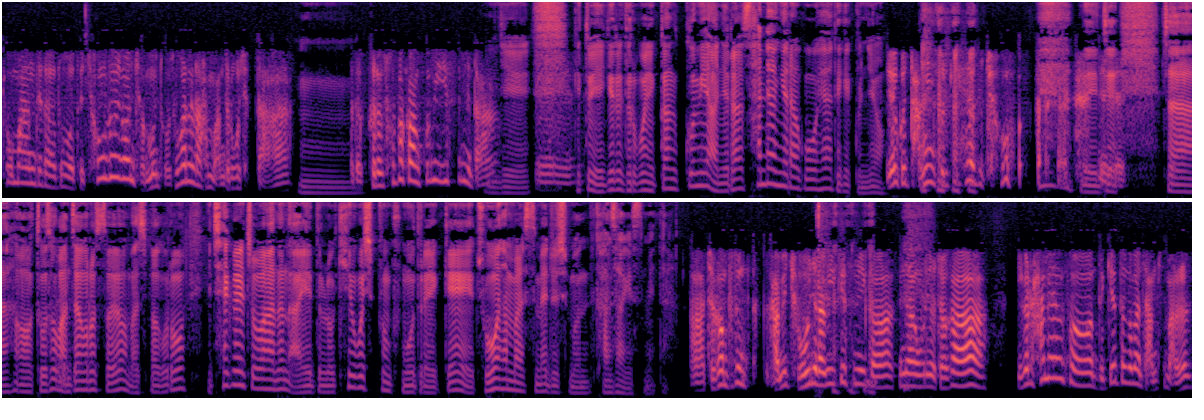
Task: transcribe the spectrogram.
조그만 데라도 어떤 청소년 전문 도서관을 한번 만들고 싶다. 음. 그런 소박한 꿈이 있습니다. 예. 예. 또 얘기를 들어보니까 꿈이 아니라 사명이라고 해야 되겠군요. 예, 그 당연히 그렇게 해야 되죠. 네, 이제 예. 자 어, 도서관장으로서요 마지막으로 이 책을 좋아하는 아이들로 키우고 싶은 부모들에게 조언 한 말씀 해주시면 감사하겠습니다. 아, 제가 무슨 감히 조언이라고 있겠습니까? 그냥 우리 제가 이걸 하면서 느꼈던 것만 잠시 말하면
